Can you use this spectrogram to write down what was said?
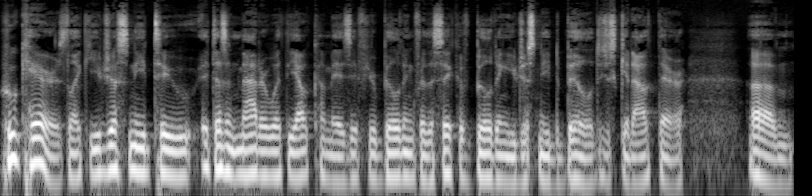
who cares? Like you just need to. It doesn't matter what the outcome is. If you're building for the sake of building, you just need to build. Just get out there. Um,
